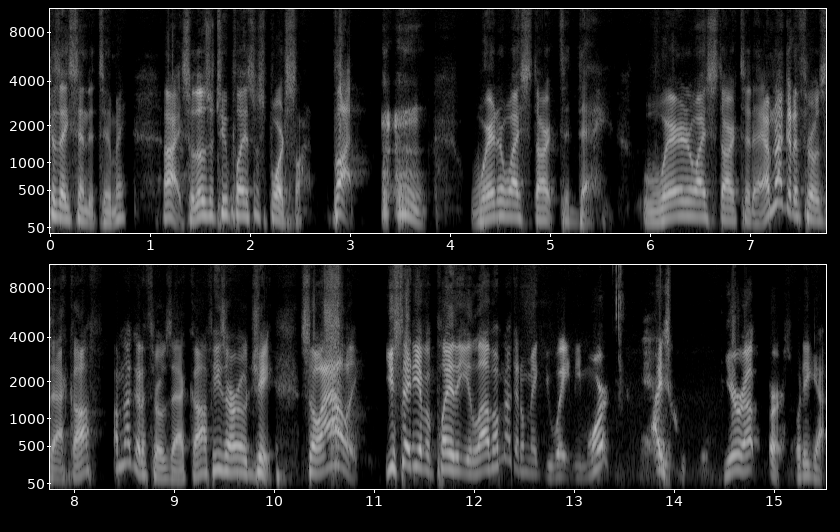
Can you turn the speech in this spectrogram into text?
because they send it to me. All right, so those are two plays from Sportsline. But where do I start today? Where do I start today? I'm not going to throw Zack off. I'm not going to throw Zack off. He's our OG. So, Allie, you said you have a play that you love. I'm not going to make you wait anymore. You're up first. What do you got?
